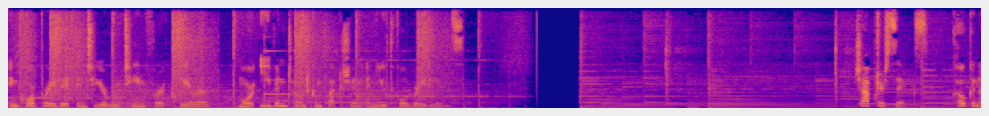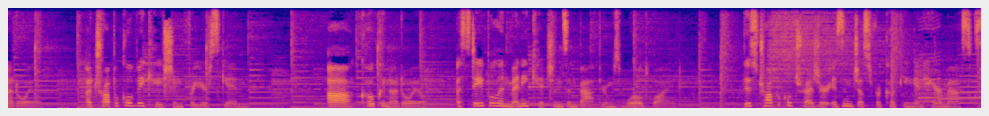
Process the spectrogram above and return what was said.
Incorporate it into your routine for a clearer, more even-toned complexion and youthful radiance. Chapter 6 Coconut Oil A Tropical Vacation for Your Skin. Ah, coconut oil, a staple in many kitchens and bathrooms worldwide. This tropical treasure isn't just for cooking and hair masks,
